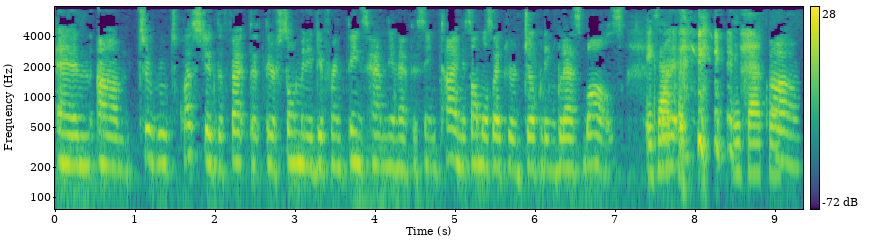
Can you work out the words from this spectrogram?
And um, to Ruth's question, the fact that there's so many different things happening at the same time, it's almost like you're juggling glass balls. Exactly. Right? Exactly. um,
